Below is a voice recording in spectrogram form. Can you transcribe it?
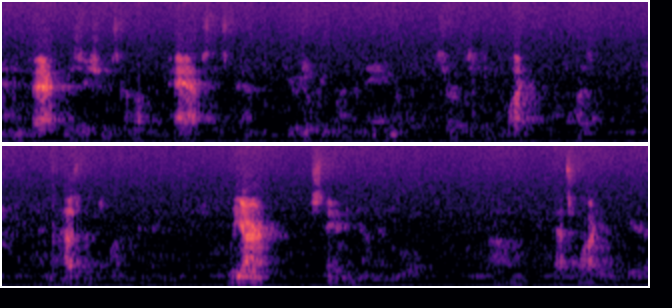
And in fact, when this issue has come up in the past, it's been usually when the name of the service is in the wife and not the husband. And the husband is one to come in. We aren't standing on that rule. Um, That's why you're here.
